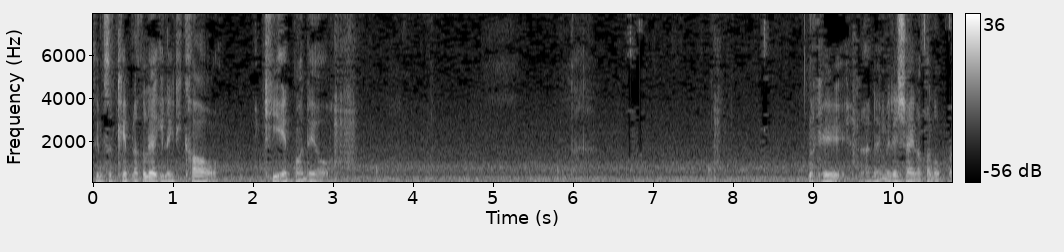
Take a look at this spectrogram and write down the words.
SimScape แล้วก็เลือก Electrical Create Model โอเค อันไหนไม่ได้ใช้เราก็ลบไป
